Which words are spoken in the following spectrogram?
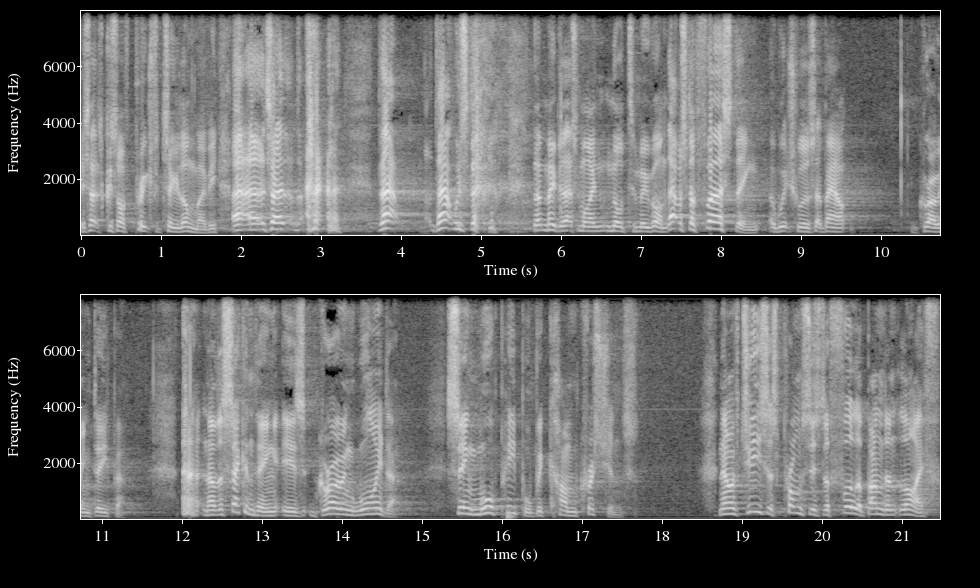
Is that because I've preached for too long, maybe? Uh, uh, so that, that was the. that maybe that's my nod to move on. That was the first thing, uh, which was about growing deeper. now, the second thing is growing wider, seeing more people become Christians. Now, if Jesus promises the full, abundant life,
